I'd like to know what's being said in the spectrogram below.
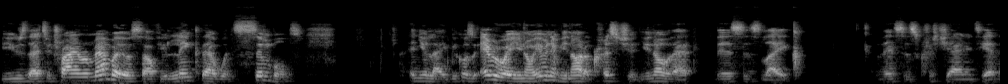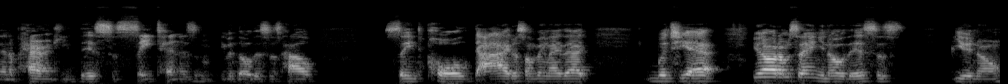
you use that to try and remember yourself. You link that with symbols and you're like because everywhere you know even if you're not a christian you know that this is like this is christianity and then apparently this is satanism even though this is how saint paul died or something like that. But yeah you know what i'm saying? You know this is you know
